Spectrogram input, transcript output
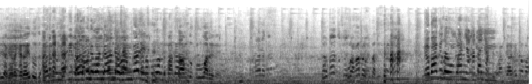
Iya, gara-gara itu Walaupun depan gawang nggak usah nggolin. dipaksa untuk keluar ini. Kurang apa itu tadi? Nggak bagus umpannya katanya. Kurang garam apa?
